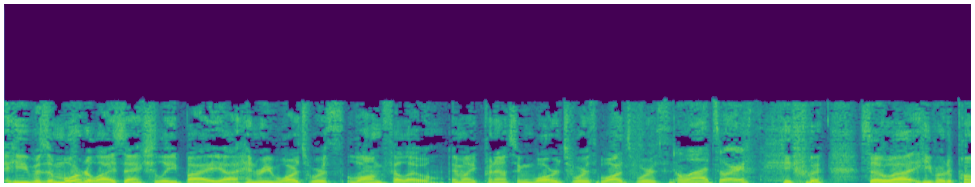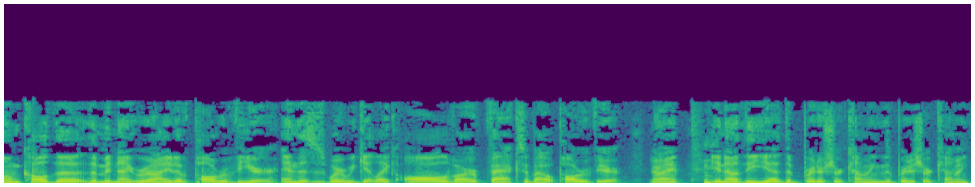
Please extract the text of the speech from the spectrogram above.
he was immortalized actually by uh, Henry Wadsworth Longfellow. Am I pronouncing Wadsworth? Wadsworth? Wadsworth. He so uh, he wrote a poem called the the Midnight Ride of Paul Revere, and this is where we get like all of our facts about Paul Revere. Right, you know the uh, the British are coming. The British are coming.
